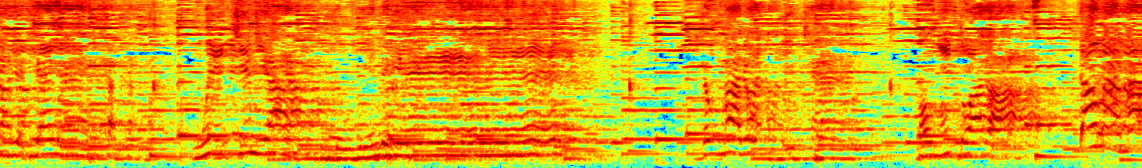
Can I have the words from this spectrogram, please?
တိရဲ့ကျမ်းငွေချင်းများလုံရင်းတကယ်လုံမတို့ဒီကျမ်းဘောင်းကြီးသွားတာတောင်းမှမှာ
